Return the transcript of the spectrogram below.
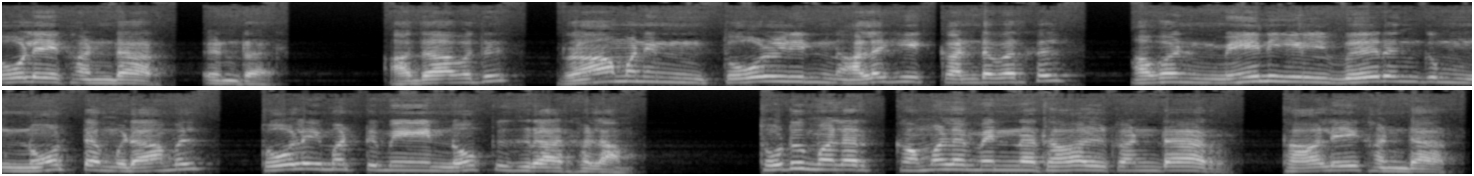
தோலே கண்டார் என்றார். அதாவது ராமனின் தோளின் அழகி கண்டவர்கள் அவன் மேனியில் வேறெங்கும் நோட்டமிடாமல் தோலை மட்டுமே நோக்குகிறார்களாம். தொடுமலர் கமலமென்னதால் கண்டார் தாளே கண்டார்.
